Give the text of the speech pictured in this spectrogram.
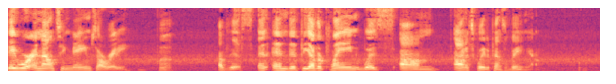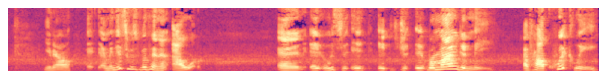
they were announcing names already Yeah. of this, and and that the other plane was um, on its way to Pennsylvania. You know, I- mean, this was within an hour, and it was it it it reminded me of how quickly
